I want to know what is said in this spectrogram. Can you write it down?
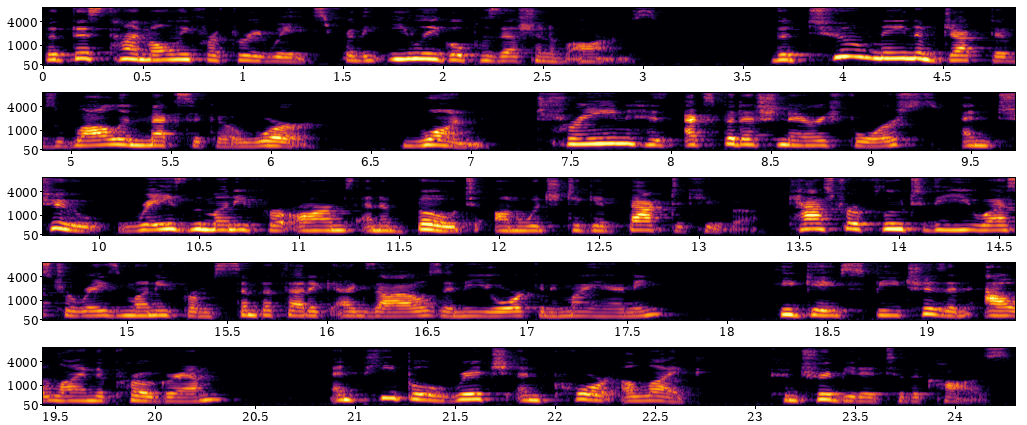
but this time only for three weeks, for the illegal possession of arms. The two main objectives while in Mexico were 1. Train his expeditionary force, and 2. Raise the money for arms and a boat on which to get back to Cuba. Castro flew to the U.S. to raise money from sympathetic exiles in New York and in Miami. He gave speeches and outlined the program, and people, rich and poor alike, contributed to the cause.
